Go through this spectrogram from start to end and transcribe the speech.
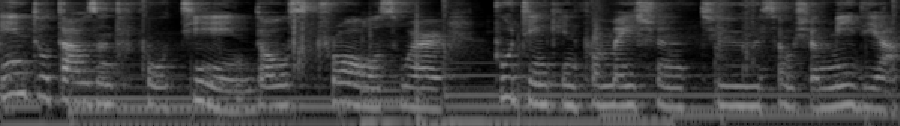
in 2014, those trolls were putting information to social media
